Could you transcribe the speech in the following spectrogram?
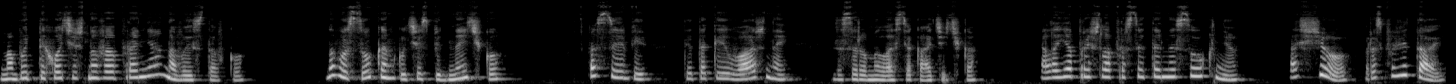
Мабуть, ти хочеш нове обрання на виставку? Нову суканку чи спідничку? Спасибі, ти такий уважний, засоромилася качечка. Але я прийшла просити не сукню. А що? Розповідай,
